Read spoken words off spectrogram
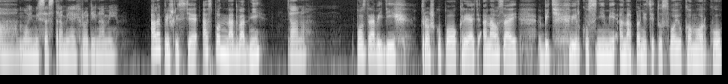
a mojimi sestrami a ich rodinami. Ale prišli ste aspoň na dva dni. Áno. Pozdraviť ich, trošku pookriať a naozaj byť chvíľku s nimi a naplniť si tú svoju komórku,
